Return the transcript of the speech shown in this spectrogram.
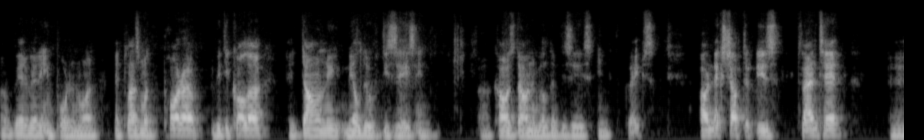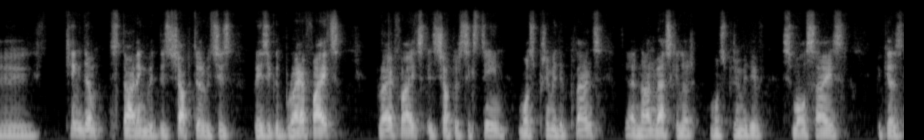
a very, very important one. And Plasmodiphora viticola, a downy mildew disease in, uh, down and mildew disease in grapes. Our next chapter is Plantae uh, kingdom, starting with this chapter, which is basically bryophytes. Bryophytes is chapter 16, most primitive plants. They are non-vascular, most primitive small size because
